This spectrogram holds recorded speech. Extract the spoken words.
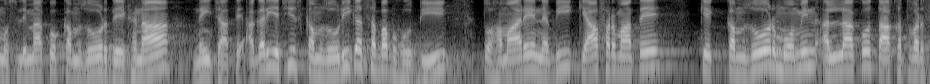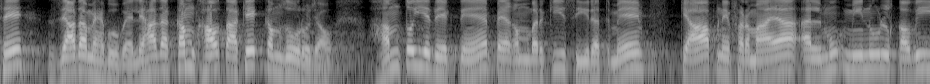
مسلمہ کو کمزور دیکھنا نہیں چاہتے اگر یہ چیز کمزوری کا سبب ہوتی تو ہمارے نبی کیا فرماتے کہ کمزور مومن اللہ کو طاقتور سے زیادہ محبوب ہے لہذا کم کھاؤ تاکہ کمزور ہو جاؤ ہم تو یہ دیکھتے ہیں پیغمبر کی سیرت میں کہ آپ نے فرمایا المؤمن القوی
